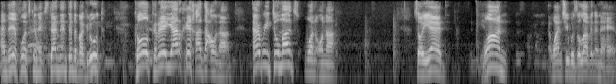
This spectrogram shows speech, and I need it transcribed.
and therefore it's going to extend into the bagrut. Kol tre yarche chada ona. Every two months, one ona. So he had one when she was 11 and a half,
